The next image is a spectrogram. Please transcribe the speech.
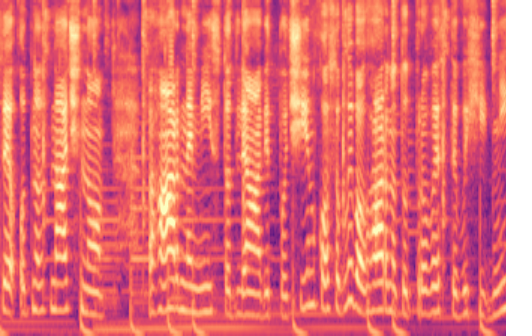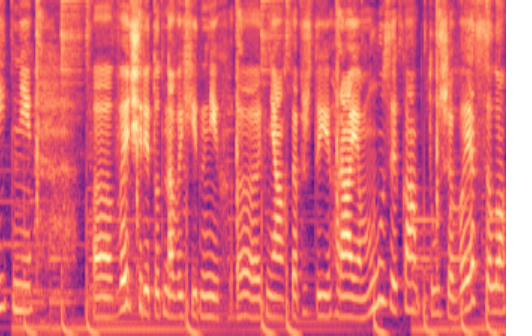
це однозначно гарне місто для відпочинку. Особливо гарно тут провести вихідні дні. Е, Ввечері тут на вихідних е, днях завжди грає музика, дуже весело.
